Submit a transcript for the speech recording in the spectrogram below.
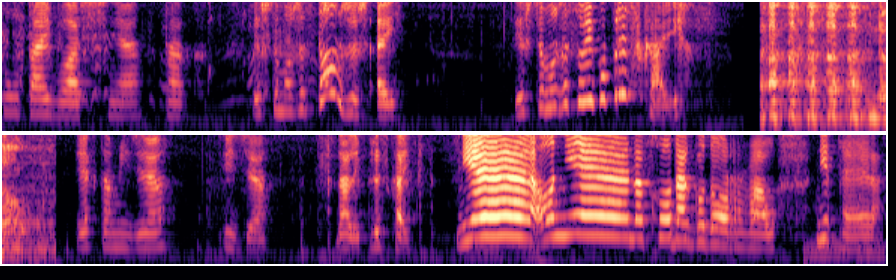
tutaj właśnie? Tak. Jeszcze może zdążysz, ej. Jeszcze może sobie popryskaj. no. Jak tam idzie? Idzie. Dalej, pryskaj. Nie! O nie! Na schodach go dorwał. Nie teraz.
